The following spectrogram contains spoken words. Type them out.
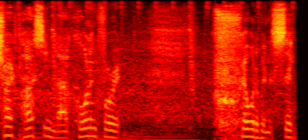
tried passing, now calling for it. That would have been sick.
